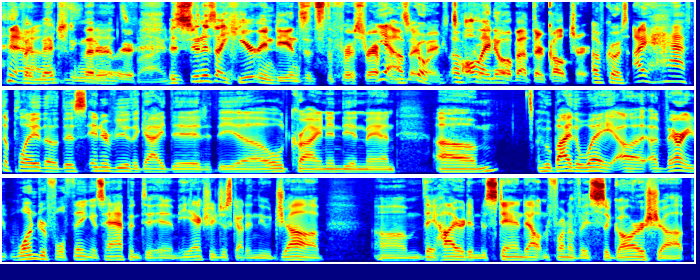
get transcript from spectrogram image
Yeah, by mentioning that earlier. fine. As soon as I hear Indians, it's the first reference Yeah, of I course, make. It's of all I know about their culture. Of course, I have to play though this interview the guy did, the uh, old crying Indian man, um, who, by the way, uh, a very wonderful thing has happened to him. He actually just got a new job. Um, they hired him to stand out in front of a cigar shop.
